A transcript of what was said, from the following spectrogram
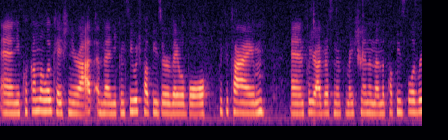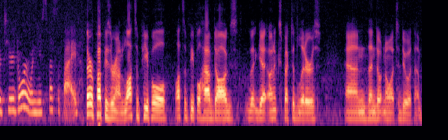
and you click on the location you're at, and then you can see which puppies are available, pick a time, and put your address and information in and then the puppy's delivered to your door when you specified. There are puppies around. Lots of people lots of people have dogs that get unexpected litters and then don't know what to do with them.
